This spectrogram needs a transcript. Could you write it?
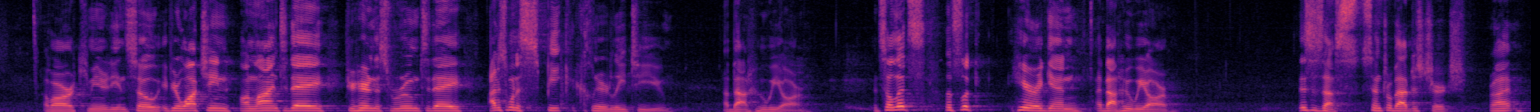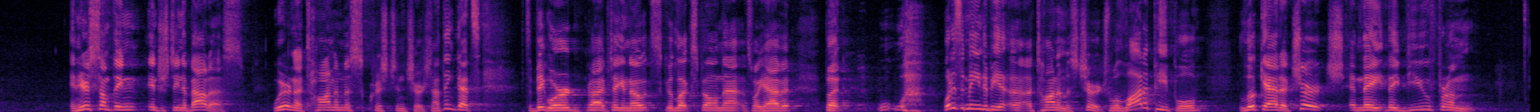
of our community. And so, if you're watching online today, if you're here in this room today, I just want to speak clearly to you. about who we are. And so let's, let's look here again about who we are. This is us, Central Baptist Church, right? And here's something interesting about us we're an autonomous Christian church. And I think that's it's a big word, right? Taking notes. Good luck spelling that. That's why you have it. But what does it mean to be an autonomous church? Well, a lot of people look at a church and they, they view from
